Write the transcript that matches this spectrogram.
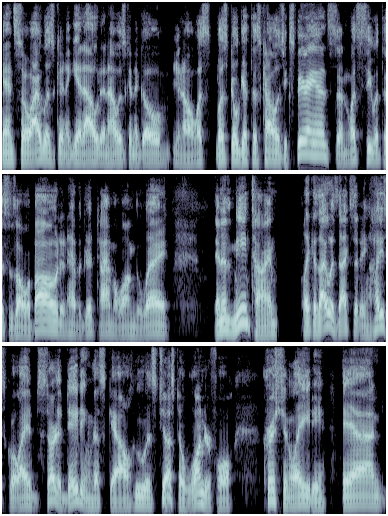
And so I was going to get out and I was going to go, you know, let's let's go get this college experience and let's see what this is all about and have a good time along the way. And in the meantime, like as I was exiting high school, I had started dating this gal who was just a wonderful Christian lady, and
